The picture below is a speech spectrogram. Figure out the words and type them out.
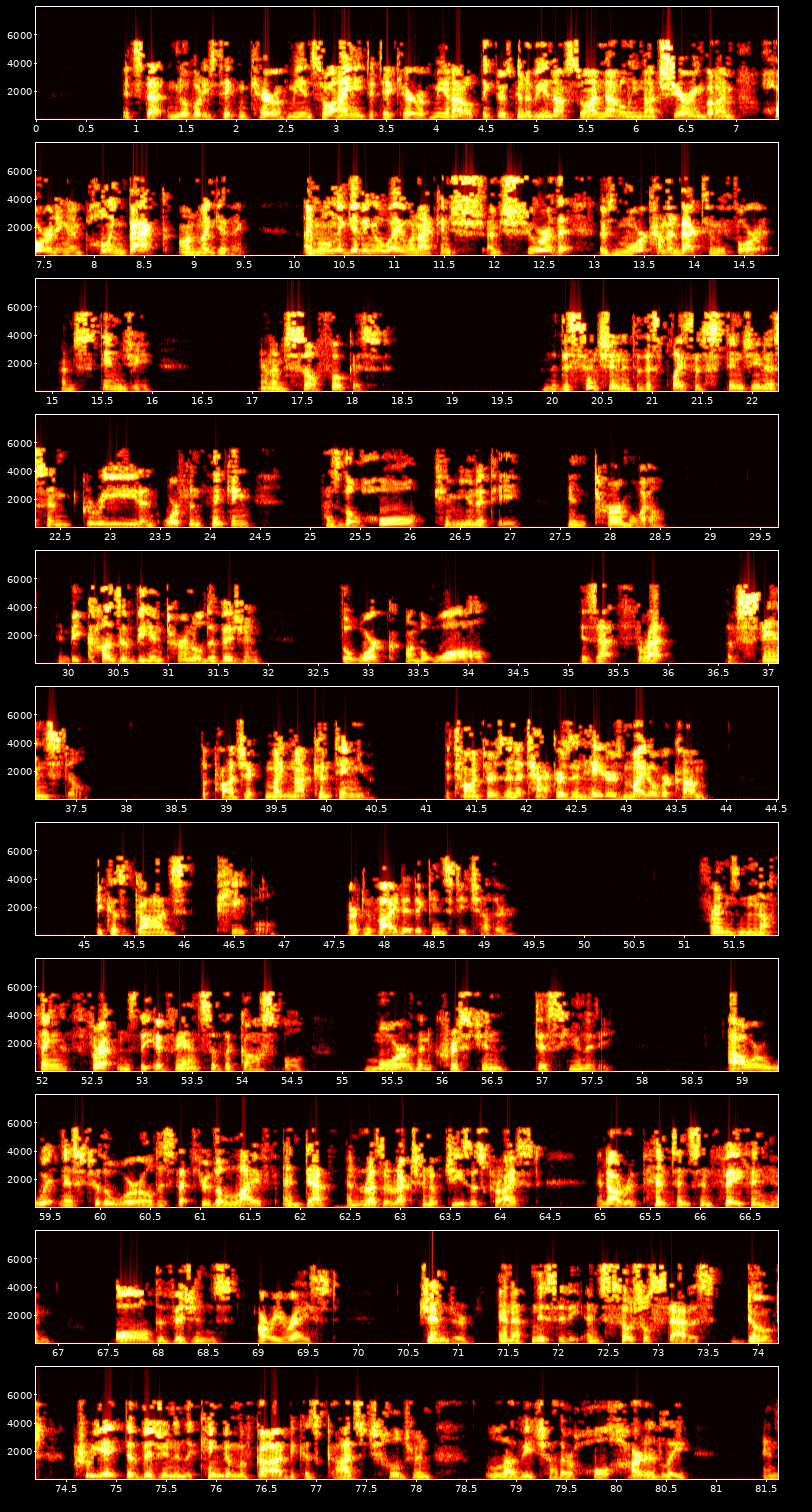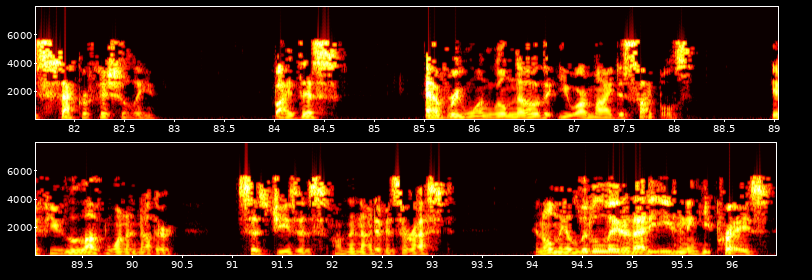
It's that nobody's taking care of me and so I need to take care of me and I don't think there's going to be enough so I'm not only not sharing but I'm hoarding. I'm pulling back on my giving. I'm only giving away when I can sh- I'm sure that there's more coming back to me for it. I'm stingy and I'm self-focused. And the dissension into this place of stinginess and greed and orphan thinking has the whole community in turmoil and because of the internal division, the work on the wall is that threat of standstill. The project might not continue. The taunters and attackers and haters might overcome because God's people are divided against each other. Friends, nothing threatens the advance of the gospel more than Christian disunity. Our witness to the world is that through the life and death and resurrection of Jesus Christ and our repentance and faith in Him, all divisions are erased. Gender and ethnicity and social status don't create division in the kingdom of God because God's children love each other wholeheartedly and sacrificially. By this, everyone will know that you are my disciples if you love one another, says Jesus on the night of his arrest. And only a little later that evening he prays,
